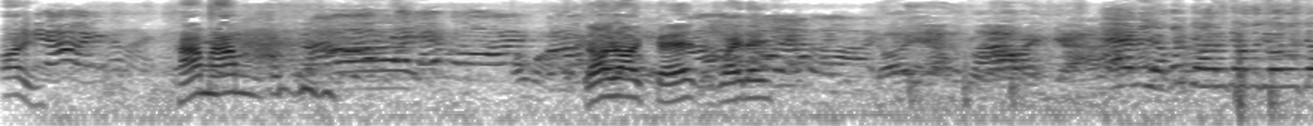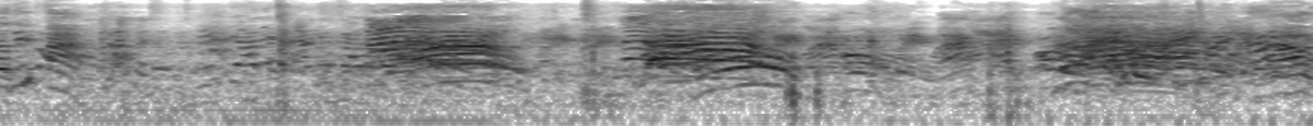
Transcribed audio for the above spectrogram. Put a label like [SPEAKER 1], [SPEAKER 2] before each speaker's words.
[SPEAKER 1] rồi không không rồi rồi kệ quay đi.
